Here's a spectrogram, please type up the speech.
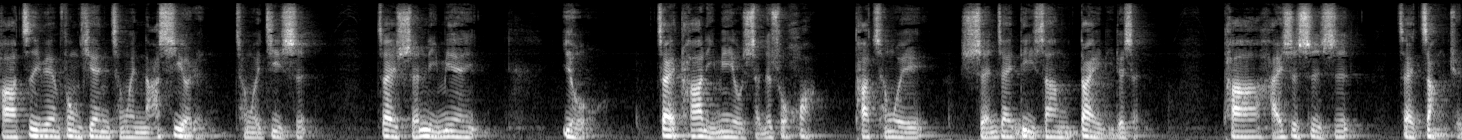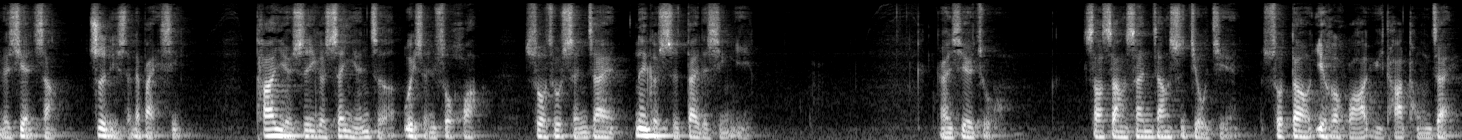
他自愿奉献，成为拿西尔人，成为祭司，在神里面有，在他里面有神的说话。他成为神在地上代理的神，他还是事师，在掌权的线上治理神的百姓。他也是一个申言者，为神说话，说出神在那个时代的心意。感谢主，撒上三章十九节说到耶和华与他同在。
